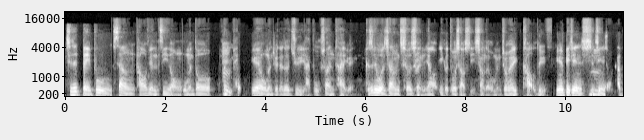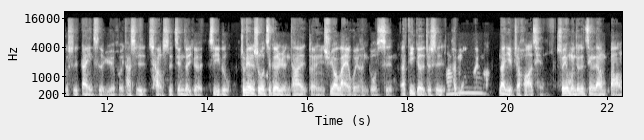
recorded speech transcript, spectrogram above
其实北部像桃园、基隆，我们都会配，嗯，因为我们觉得这距离还不算太远。可是，如果像车程要一个多小时以上的，我们就会考虑，因为毕竟实际上它不是单一次的约会，它是长时间的一个记录，就变成说这个人他可能需要来回很多次。那第一个就是很麻烦嘛，那也比较花钱，所以我们就是尽量帮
